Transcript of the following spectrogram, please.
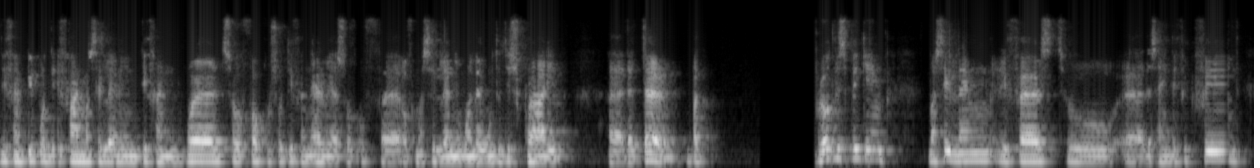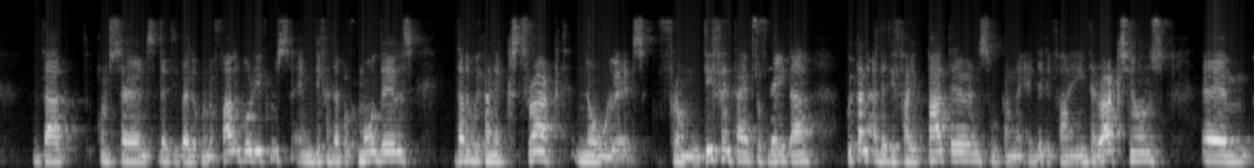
different people define machine learning in different words or focus on different areas of, of, uh, of machine learning when they want to describe uh, the term. But broadly speaking, machine learning refers to uh, the scientific field that concerns the development of algorithms and different type of models that we can extract knowledge from different types of data. We can identify patterns, we can identify interactions, um,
